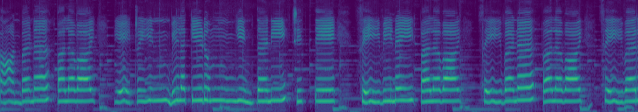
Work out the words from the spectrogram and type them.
காண்பன பலவாய் ஏற்றியின் விளக்கிடும் இந்தனி சித்தே செய்வினை பலவாய் செய்வன பலவாய் செய்வர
